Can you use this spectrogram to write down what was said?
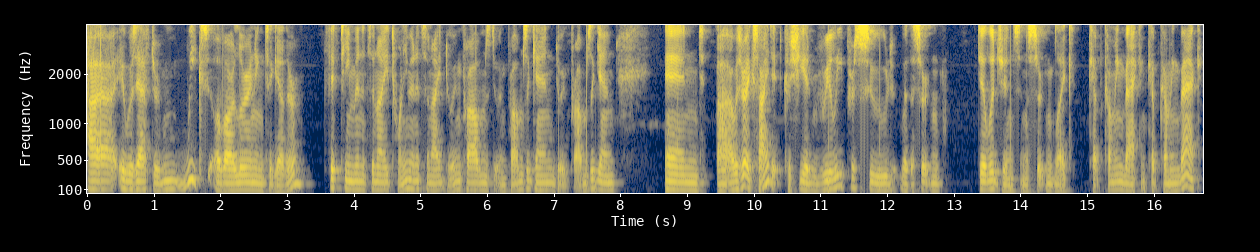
uh, it was after weeks of our learning together 15 minutes a night, 20 minutes a night, doing problems, doing problems again, doing problems again. And uh, I was very excited because she had really pursued with a certain diligence and a certain, like, kept coming back and kept coming back.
